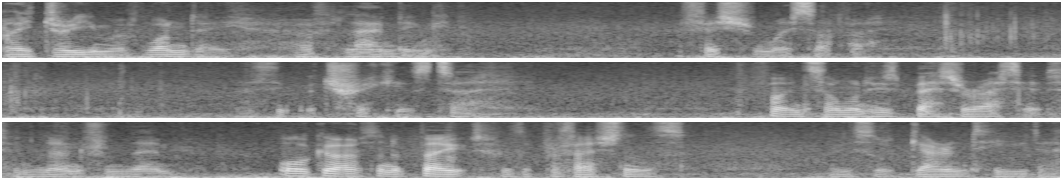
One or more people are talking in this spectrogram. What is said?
I dream of one day of landing a fish for my supper. I think the trick is to find someone who's better at it and learn from them, or go out on a boat with the professionals, where you're sort of guaranteed a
